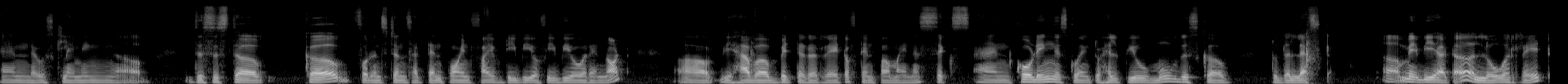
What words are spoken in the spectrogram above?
and I was claiming uh, this is the curve for instance at 10.5 dB of EB over N0. Uh, we have a bit error rate of 10 power minus 6 and coding is going to help you move this curve to the left uh, maybe at a lower rate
